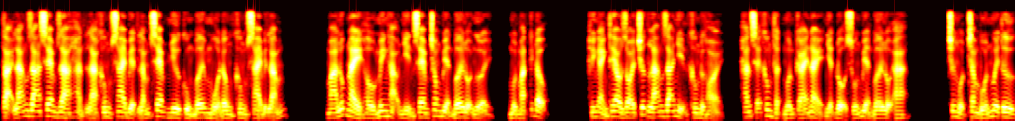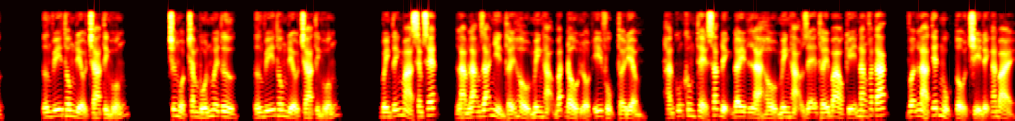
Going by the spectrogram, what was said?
tại lãng giã xem ra hẳn là không sai biệt lắm, xem như cùng bơi mùa đông không sai biệt lắm. Mà lúc này hầu minh hạo nhìn xem trong biển bơi lội người, một mặt kích động. Hình ảnh theo dõi trước lãng giã nhịn không được hỏi, hắn sẽ không thật muốn cái này nhiệt độ xuống biển bơi lội a chương một trăm bốn mươi bốn ứng vĩ thông điều tra tình huống. Chương một trăm bốn mươi bốn ứng vĩ thông điều tra tình huống bình tĩnh mà xem xét, làm lãng giã nhìn thấy hầu minh hạo bắt đầu lột y phục thời điểm, hắn cũng không thể xác định đây là hầu minh hạo dễ thấy bao kỹ năng phát tác, vẫn là tiết mục tổ chỉ định ăn bài,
